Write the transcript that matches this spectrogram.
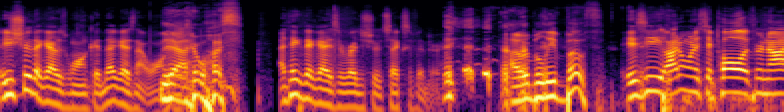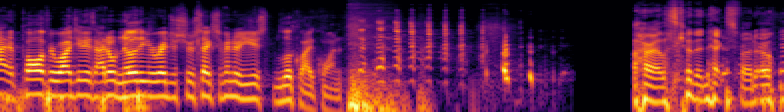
are you sure that guy was Wonka? That guy's not Wonka. Yeah, it was. I think that guy's a registered sex offender. I would believe both. Is he? I don't want to say Paul. If you're not, if Paul, if you're watching this, I don't know that you're a registered sex offender. You just look like one. All right, let's go to the next photo.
